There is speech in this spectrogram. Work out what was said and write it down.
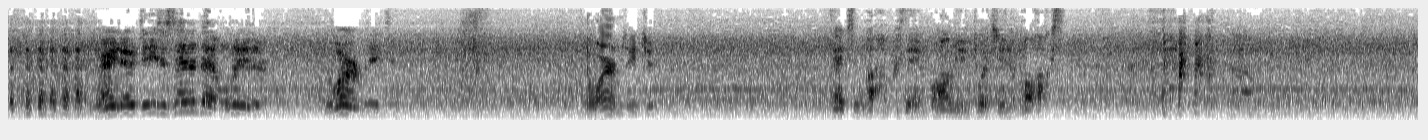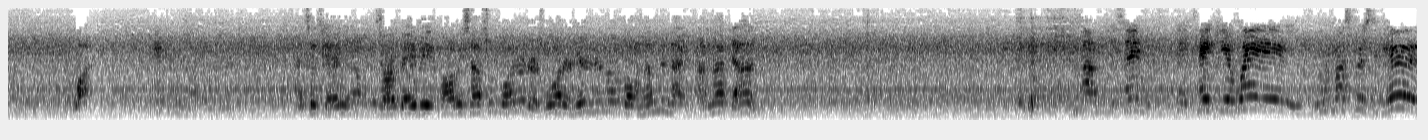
You're weird. There ain't no Jesus and the devil either. The worms eat you. The worms eat you. Takes a while because they embalm you and put you in a box. What? That's okay. It's our baby at Bobby's house with water. There's water here. You're not going home tonight. I'm not done. I'm just saying, if they take you away. Where am I supposed to go?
